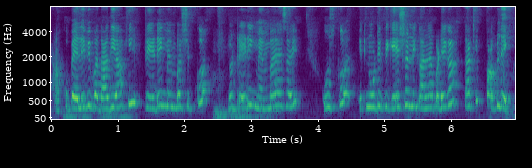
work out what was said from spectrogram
आपको पहले भी बता दिया कि ट्रेडिंग मेंबरशिप को, जो ट्रेडिंग मेंबर है सॉरी उसको एक नोटिफिकेशन निकालना पड़ेगा ताकि पब्लिक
